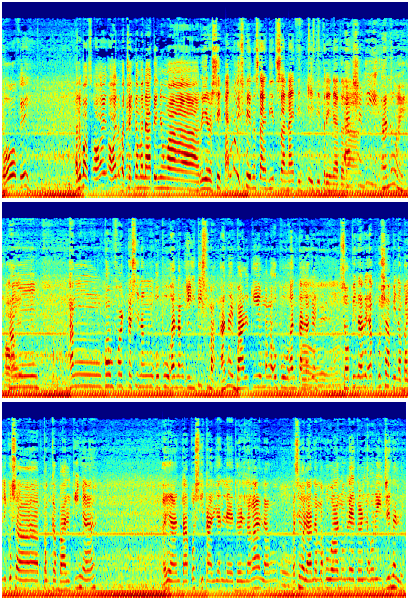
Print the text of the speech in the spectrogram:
Okay. Ano boss? Okay, okay na ba? Okay. Check naman natin yung ah, rear seat. Para mag-experience tayo dito sa 1983 na ito na. Actually, ano eh, Okay. ang ang comfort kasi ng upuan ng 80s, ma, ano eh, bulky yung mga upuan talaga eh. Okay, ah. So pinare-up ko siya, pinabalik ko sa pagka-bulky niya. Ayan, tapos Italian leather na nga lang. Oo. Kasi wala na makuha nung leather na original eh.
